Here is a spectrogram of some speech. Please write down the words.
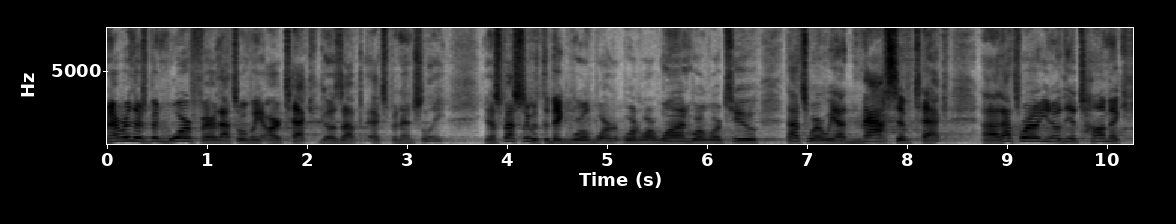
Whenever there's been warfare, that's when we, our tech goes up exponentially. You know, especially with the big World War, World War I, World War II, that's where we had massive tech. Uh, that's where, you know, the atomic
